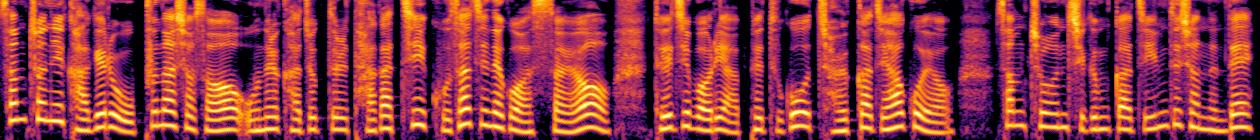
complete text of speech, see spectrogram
삼촌이 가게를 오픈하셔서 오늘 가족들 다 같이 고사 지내고 왔어요. 돼지 머리 앞에 두고 절까지 하고요. 삼촌 지금까지 힘드셨는데,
